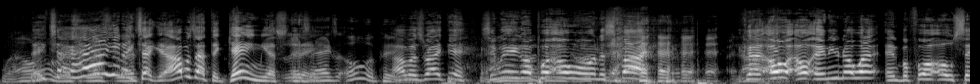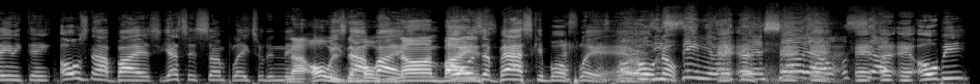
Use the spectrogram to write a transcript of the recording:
Well, They checked. check. Hell yeah, they let's- I was at the game yesterday. Let's yesterday. ask O opinion. I was right there. See, we ain't gonna put gonna- O on the spot. Because O, O, and you know what? And before O say anything, O's not biased. Yes, his son plays for the Knicks. Nah, O is He's the not most biased. non-biased- O is a basketball player. And that's oh no, Senior right And- there. Shout and- out. and- What's up? and- and Obi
